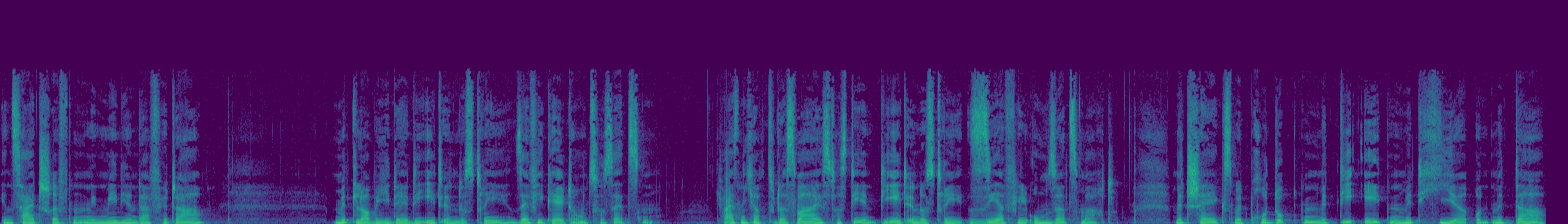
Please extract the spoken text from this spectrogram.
in Zeitschriften, in den Medien dafür da, mit Lobby der Diätindustrie sehr viel Geld umzusetzen. Ich weiß nicht, ob du das weißt, dass die Diätindustrie sehr viel Umsatz macht. Mit Shakes, mit Produkten, mit Diäten, mit hier und mit da.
